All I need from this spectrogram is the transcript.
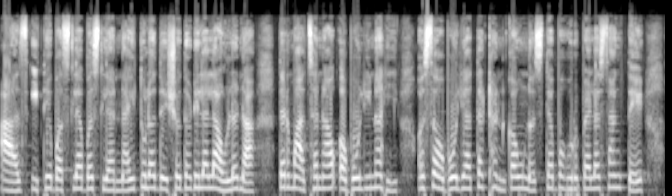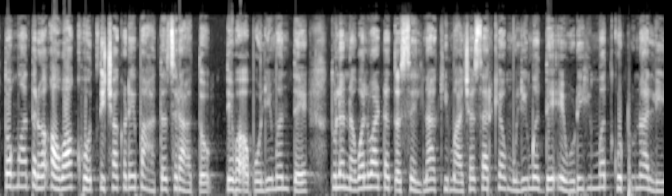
आज इथे बसल्या बसल्या नाही तुला देशोधडीला लावलं ना तर माझं नाव अबोली नाही. असं अबोली आता ठणकावूनच त्या बहुरुप्याला सांगते तो मात्र अवाक होत तिच्याकडे पाहतच राहतो. तेव्हा अबोली म्हणते तुला नवल वाटत असेल ना की माझ्यासारख्या मुलीमध्ये एवढी हिंमत कुठून आली?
